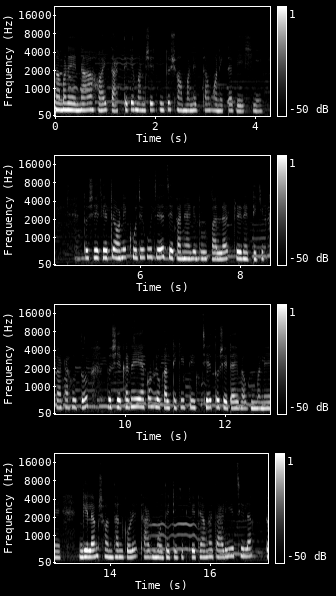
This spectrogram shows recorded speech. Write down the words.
না মানে না হয়, তার থেকে মানুষের কিন্তু সম্মানের দাম অনেকটা বেশি। তো সেক্ষেত্রে অনেক খুঁজে খুঁজে যেখানে আগে দূরপাল্লার ট্রেনের টিকিট কাটা হতো, তো সেখানেই এখন লোকাল টিকিট দিচ্ছে, তো সেটাই মানে গেলাম সন্ধান করে, তার মধ্যে টিকিট কেটে আমরা দাঁড়িয়েছিলাম, তো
